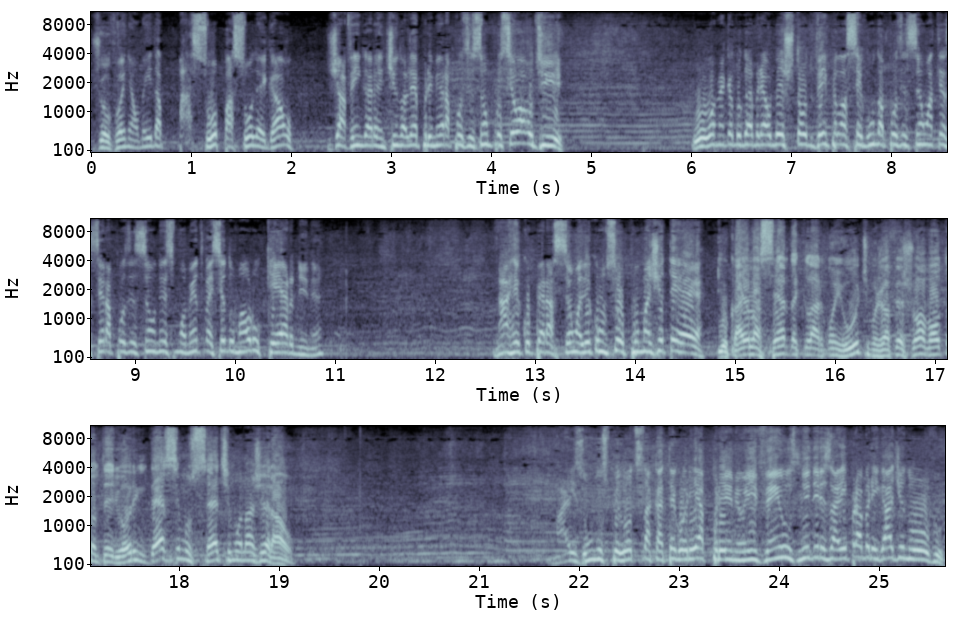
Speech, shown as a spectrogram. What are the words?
Giovanni Almeida passou, passou legal já vem garantindo ali a primeira posição para o seu Audi. O ômega do Gabriel Bestoldo vem pela segunda posição, a terceira posição nesse momento vai ser do Mauro Kern, né? Na recuperação ali com o seu Puma GTE. E o Caio Lacerda, que largou em último, já fechou a volta anterior em 17 na geral. Mais um dos pilotos da categoria Premium. E vem os líderes aí para brigar de novo.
